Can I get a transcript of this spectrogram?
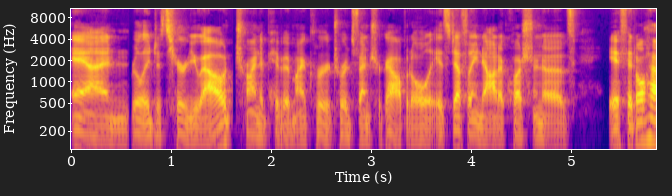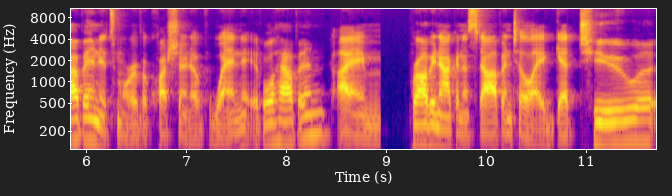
and really just hear you out trying to pivot my career towards venture capital. It's definitely not a question of if it'll happen. It's more of a question of when it will happen. I'm probably not going to stop until i get to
